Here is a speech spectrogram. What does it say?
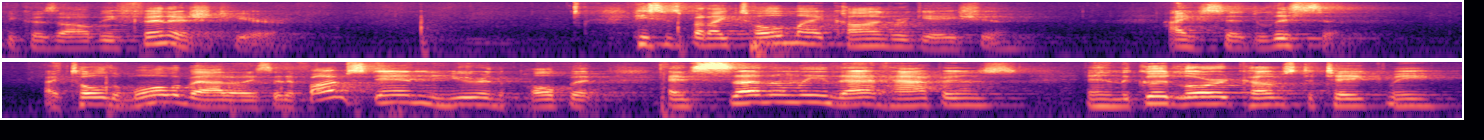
because I'll be finished here. He says, but I told my congregation, I said, listen, I told them all about it. I said, if I'm standing here in the pulpit and suddenly that happens and the good Lord comes to take me,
